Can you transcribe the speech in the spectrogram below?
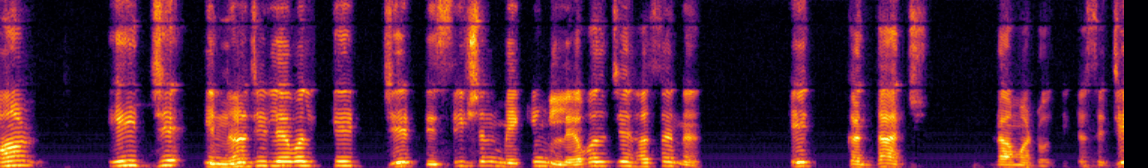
પણ એ જે એનર્જી લેવલ કે જે ડિસિઝન મેકિંગ લેવલ જે હશે ને એ કદાચ ડામાડોલ થઈ જશે. જે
